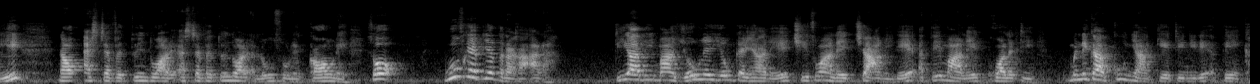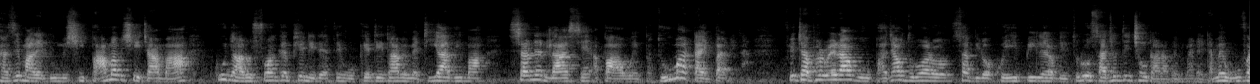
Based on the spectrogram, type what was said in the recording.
နေနောက် Estevez သွင်းသွားတယ် Estevez သွင်းသွားတဲ့အလုံးဆိုလေကောင်းတယ်ဆိုတော့ Wolf ကပြဿနာကအားလားဒီအဒီမှာယုံလဲယုံကန်ရတယ်ခြေစွမ်းလည်းကြာနေတယ်အသင်းမှာလည်း quality မနစ်ကကုညာကဲတင်နေတဲ့အသင်းခန်းစစ်မှာလည်းလူမရှိဘာမှမရှိကြမှာကုညာတို့ struggle ဖြစ်နေတဲ့အသင်းကိုကဲတင်ထားပေမဲ့ဒီအဒီမှာဆန်နဲ့လာဆင်အပါအဝင်ဘယ်သူမှတိုင်ပတ်နေတာ Victor Pereira ကိုဘာကြောင့်သူတို့ကတော့ဆက်ပြီးတော့ခွေးပေးလဲတော့ပြီသူတို့စာချုပ်တိချုပ်ထားတာပဲမှန်တယ်ဒါပေမဲ့ Wolf က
